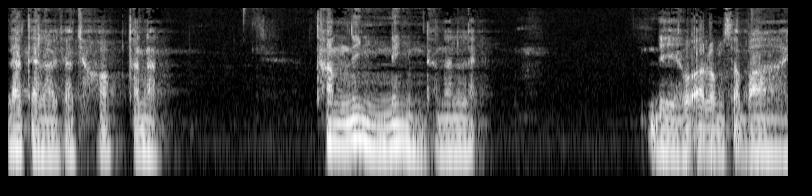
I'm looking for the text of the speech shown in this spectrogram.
แล้วแต่เราจะชอบถนัดทำนิ่งนิ่งเท่านั้นแหละ เดี๋ยวอารมณ์สบาย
